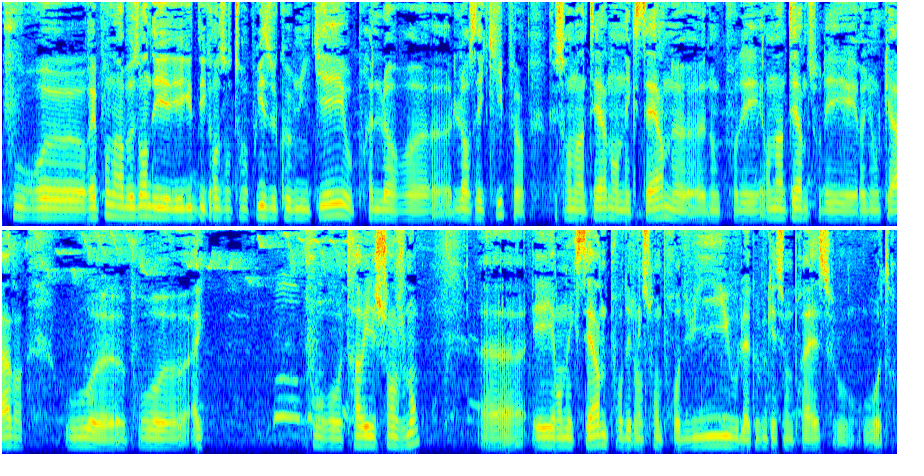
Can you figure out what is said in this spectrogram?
pour répondre à un besoin des, grandes entreprises de communiquer auprès de, leurs équipes, que ce soit en interne, en externe, donc pour en interne sur des réunions cadres ou pour pour travailler le changement euh, et en externe pour des lancements produits ou de la communication presse ou, autre.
